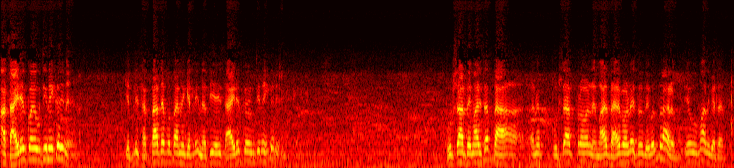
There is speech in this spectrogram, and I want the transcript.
આ સાઈડે જ કોઈ ઊંચી નહીં કરી ને. કેટલી સત્તા છે પોતાની કેટલી નથી એ સાઈડે જ કોઈ ઊંચી નહીં કરી. પુરુષાર્થ એ મારી સત્તા અને પુરુષાર્થ પ્રમાણે મારે ધારે પ્રમાણે શું દેવલ પ્રારંભ એવું માની બેઠા છે.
